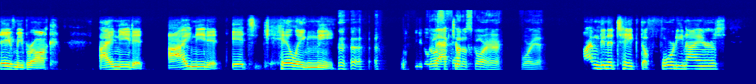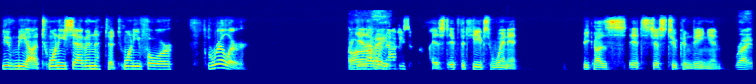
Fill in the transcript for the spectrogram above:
Save me, Brock. I need it. I need it. It's killing me. so what's the back to final score here for you? I'm going to take the 49ers. Give me a 27 to 24 thriller. Again, I would not be surprised if the Chiefs win it because it's just too convenient. Right,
